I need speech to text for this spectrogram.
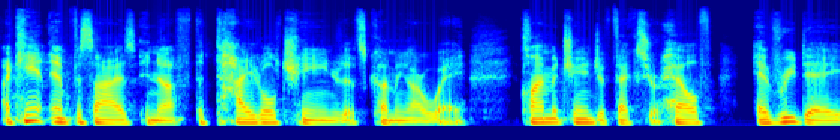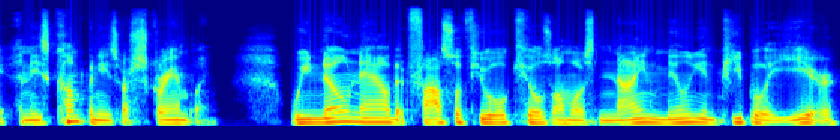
I can't emphasize enough the tidal change that's coming our way. Climate change affects your health every day, and these companies are scrambling. We know now that fossil fuel kills almost 9 million people a year.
